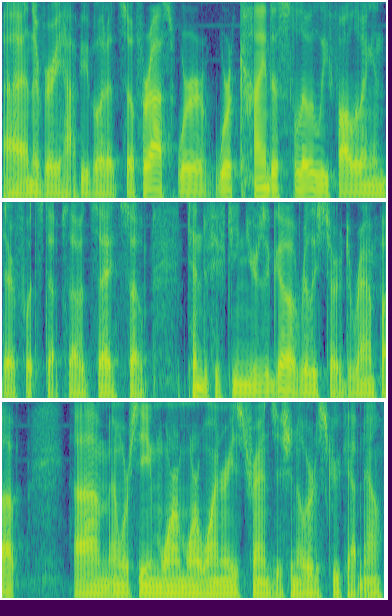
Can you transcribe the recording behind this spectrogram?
Uh, and they're very happy about it. So for us, we're we're kind of slowly following in their footsteps, I would say. So 10 to 15 years ago, it really started to ramp up. Um, and we're seeing more and more wineries transition over to screw cap now.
